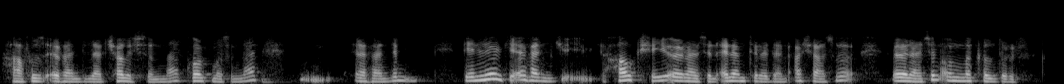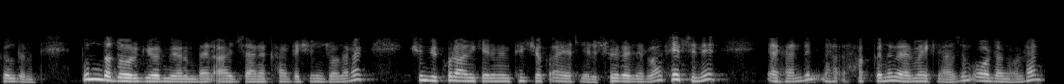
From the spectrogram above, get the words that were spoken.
Hafız efendiler çalışsınlar, korkmasınlar efendim deniliyor ki efendim halk şeyi öğrensin, elemtireden aşağısını öğrensin, onunla kıldırır, kıldırın. Bunu da doğru görmüyorum ben acizane kardeşiniz olarak. Çünkü Kur'an-ı Kerim'in pek çok ayetleri, sureleri var. Hepsini efendim hakkını vermek lazım. Oradan oradan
